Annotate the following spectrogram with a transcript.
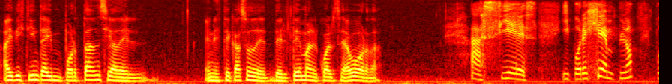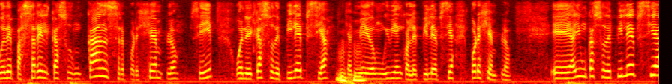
hay distinta importancia del, en este caso, del tema al cual se aborda. Así es. Y por ejemplo, puede pasar el caso de un cáncer, por ejemplo, ¿sí? O en el caso de epilepsia, que a mí me ha ido muy bien con la epilepsia. Por ejemplo, eh, hay un caso de epilepsia,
